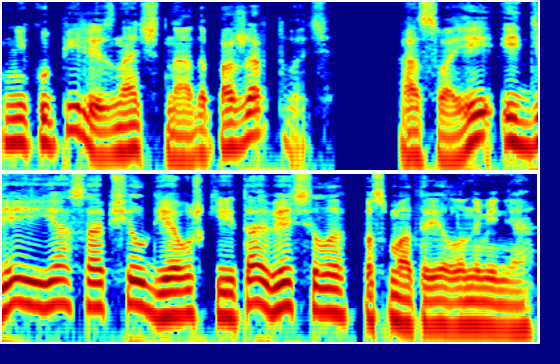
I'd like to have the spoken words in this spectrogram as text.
не купили, значит, надо пожертвовать. О своей идее я сообщил девушке, и та весело посмотрела на меня.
